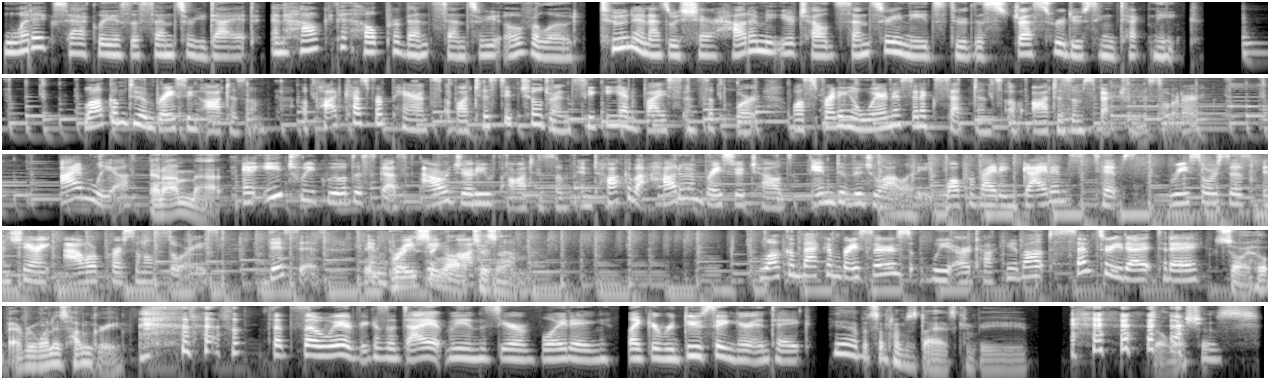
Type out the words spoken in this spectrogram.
What exactly is a sensory diet and how can it help prevent sensory overload? Tune in as we share how to meet your child's sensory needs through the stress reducing technique. Welcome to Embracing Autism, a podcast for parents of autistic children seeking advice and support while spreading awareness and acceptance of autism spectrum disorder. I'm Leah. And I'm Matt. And each week we will discuss our journey with autism and talk about how to embrace your child's individuality while providing guidance, tips, resources, and sharing our personal stories. This is Embracing, Embracing autism. autism. Welcome back, Embracers. We are talking about sensory diet today. So I hope everyone is hungry. That's so weird because a diet means you're avoiding, like you're reducing your intake. Yeah, but sometimes diets can be delicious.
